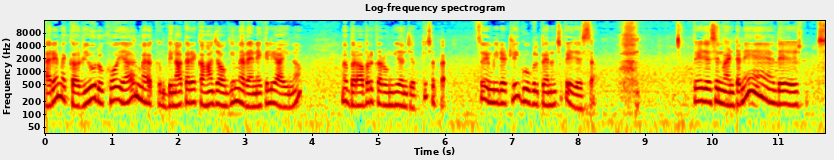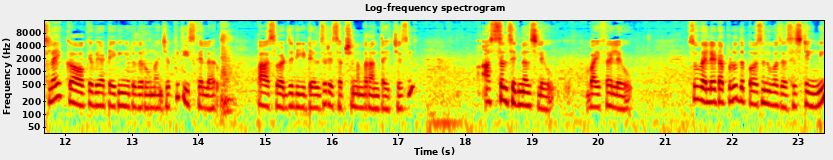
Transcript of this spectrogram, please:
अरे मैं कर रही हूँ रुको यार मैं बिना करे कहाँ जाऊँगी मैं रहने के लिए आई ना मैं బరాబర్ కరుంగి అని చెప్పి చెప్పా సో ఇమీడియట్లీ గూగుల్ పే నుంచి పే చేసా పే చేసిన వెంటనే they like okay we're taking it to the room అని చెప్పి తీసుకెళ్ళారు. పాస్వర్డ్స్ డీటెయిల్స్ రిసెప్షన్ నెంబర్ అంతా ఇచ్చేసి. అస్సలు సిగ్నల్స్ లేవు. వైఫై లేవు. సో వెళ్ళేటప్పుడు the person was assisting me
